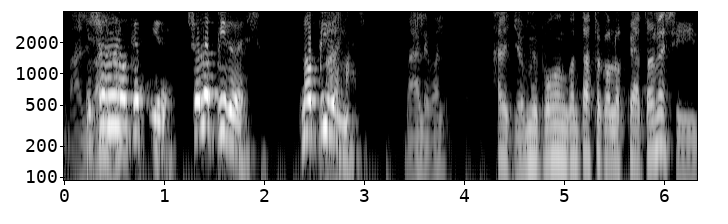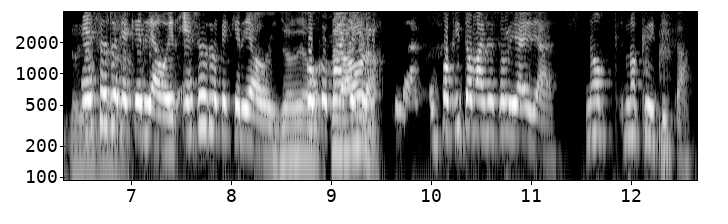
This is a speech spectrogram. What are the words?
Vale, Eso vale, es lo que pido. Solo pido eso. No pido más. Vale, vale. Vale, yo me pongo en contacto con los peatones y doy Eso es lo que quería oír. Eso es lo que quería oír. Yo un, poco pero más de ahora- solidaridad, un poquito más de solidaridad. No, no crítica.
